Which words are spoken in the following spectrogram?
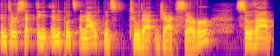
intercepting inputs and outputs to that Jack server so that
